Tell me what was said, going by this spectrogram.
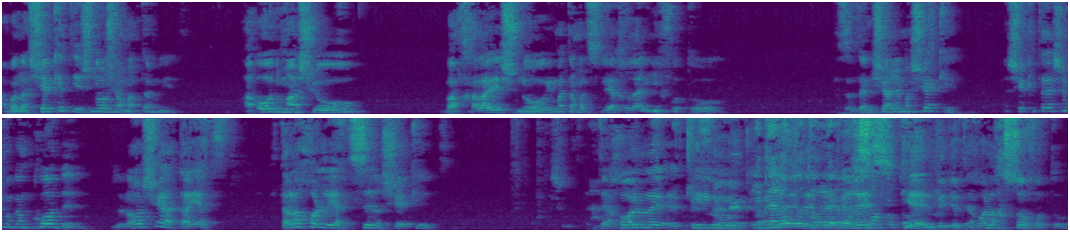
אבל השקט ישנו שם תמיד. העוד משהו, בהתחלה ישנו, אם אתה מצליח להעיף אותו, אז אתה נשאר עם השקט. השקט היה שם גם קודם. זה לא שאתה יצ... אתה לא יכול לייצר שקט. אתה יכול אה, כאילו... לגלות אותו, לגרס, לחשוף אותו. כן, בדיוק, אתה יכול לחשוף אותו.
